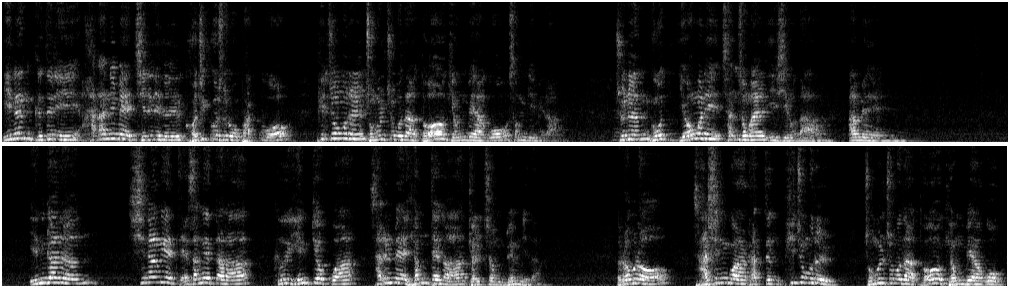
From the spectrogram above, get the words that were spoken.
이는 그들이 하나님의 진리를 거짓 것으로 바꾸어 피조물을 조물주보다 더 경배하고 섬김이라. 주는 곧 영원히 찬송할 이시로다. 아멘. 인간은 신앙의 대상에 따라 그 인격과 삶의 형태가 결정됩니다. 그러므로 자신과 같은 피조물을 조물주보다 더 경배하고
